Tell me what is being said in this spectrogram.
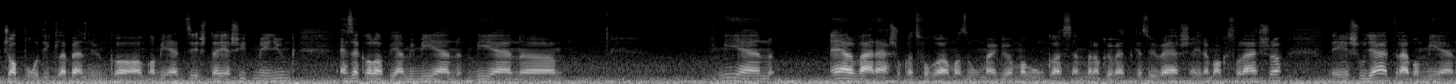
csapódik le bennünk a, a mi edzés teljesítményünk, ezek alapján mi milyen, milyen, milyen elvárásokat fogalmazunk meg magunkkal szemben a következő versenyre, maxolásra, és úgy általában milyen,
